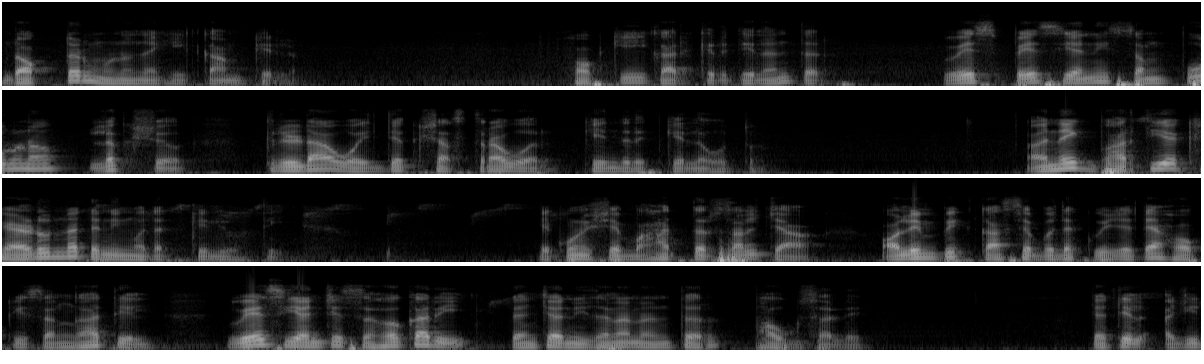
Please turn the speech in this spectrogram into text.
डॉक्टर म्हणूनही काम केलं. हॉकी कारकिर्दीनंतर वेस्पेस यांनी संपूर्ण लक्ष क्रीडा वैद्यकशास्त्रावर केंद्रित केलं होतं. अनेक भारतीय खेळाडूंना त्यांनी मदत केली होती. एकोणीसशे बहात्तर सालच्या ऑलिम्पिक कांस्यपदक विजेत्या हॉकी संघातील वेस यांचे सहकारी त्यांच्या निधनानंतर भाऊक झाले. त्यातील अजित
